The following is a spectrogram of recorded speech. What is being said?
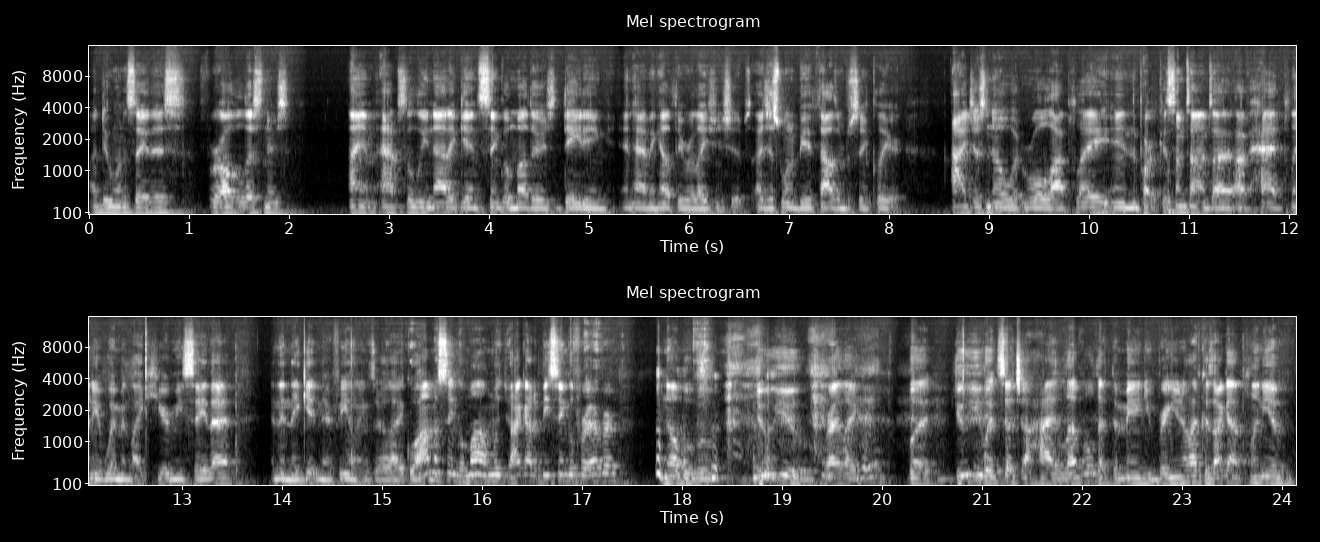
I do want to say this for all the listeners. I am absolutely not against single mothers dating and having healthy relationships. I just want to be a thousand percent clear. I just know what role I play in the part because sometimes I, I've had plenty of women like hear me say that and then they get in their feelings. They're like, "Well, I'm a single mom. I got to be single forever." No, boo boo. do you right? Like, but do you at such a high level that the man you bring in your life? Because I got plenty of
